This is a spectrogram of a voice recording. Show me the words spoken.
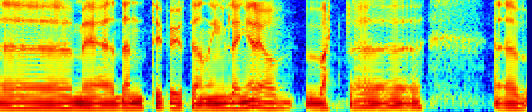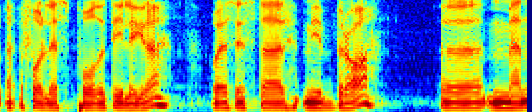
eh, med den type utdanning lenger. Jeg har vært forelest på det tidligere, og jeg syns det er mye bra. Men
